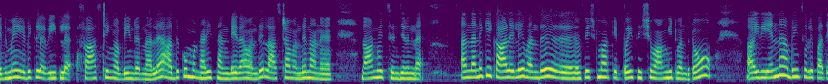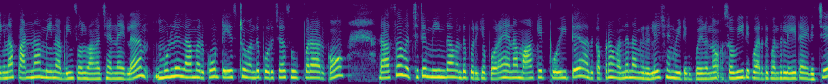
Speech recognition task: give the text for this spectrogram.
எதுவுமே எடுக்கல வீட்டில் ஃபாஸ்டிங் அப்படின்றதுனால. அதுக்கும் முன்னாடி சண்டே தான் வந்து லாஸ்ட்டாக வந்து நான் நான்வெஜ் செஞ்சுருந்தேன். அந்த அன்னைக்கு காலையிலே வந்து ஃபிஷ் மார்க்கெட் போய் ஃபிஷ் வாங்கிட்டு வந்துட்டோம். இது என்ன அப்படின்னு சொல்லி பார்த்தீங்கன்னா பண்ணா மீன் அப்படின்னு சொல்லுவாங்க சென்னையில். முள் இல்லாமல் இருக்கும் டேஸ்ட்டும் வந்து பொரிச்சா சூப்பராக இருக்கும். ரசம் வச்சுட்டு மீன் தான் வந்து பொரிக்க போகிறேன் ஏன்னா மார்க்கெட் போயிட்டு அதுக்கப்புறம் வந்து நாங்கள் ரிலேஷன் வீட்டுக்கு போயிருந்தோம். ஸோ வீட்டுக்கு வரதுக்கு வந்து லேட் ஆகிடுச்சு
